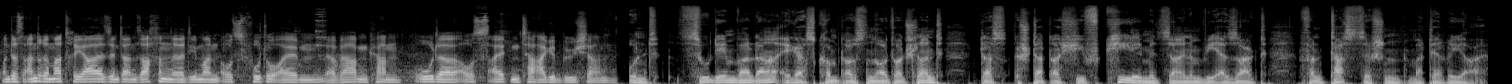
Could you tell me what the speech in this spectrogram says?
Und das andere Material sind dann Sachen, äh, die man aus Fotoalben erwerben kann oder aus alten Tagebüchern. Und zudem war da, Eggers kommt aus Norddeutschland, das Stadtarchiv Kiel mit seinem, wie er sagt, fantastischen Material.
